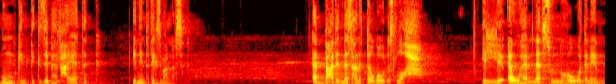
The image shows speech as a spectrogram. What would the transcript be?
ممكن تكذبها في حياتك إن أنت تكذب على نفسك. أبعد الناس عن التوبة والإصلاح. اللي أوهم نفسه إنه هو تمام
